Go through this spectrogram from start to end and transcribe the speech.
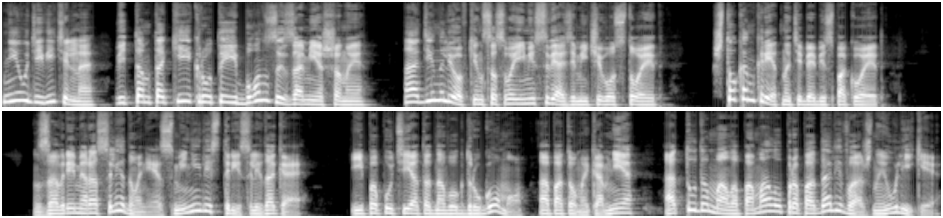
«Неудивительно, ведь там такие крутые бонзы замешаны. Один Левкин со своими связями чего стоит. Что конкретно тебя беспокоит?» За время расследования сменились три следака. И по пути от одного к другому, а потом и ко мне, оттуда мало-помалу пропадали важные улики.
